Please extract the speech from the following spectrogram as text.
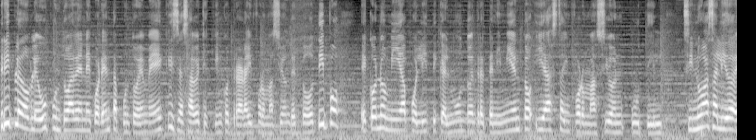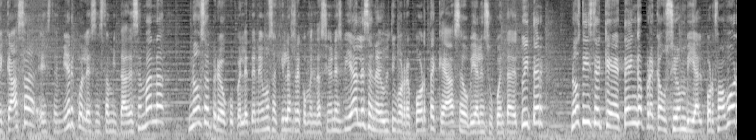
www.adn40.mx. Ya sabe que aquí encontrará información de todo tipo, economía, política, el mundo, entretenimiento y hasta información útil. Si no ha salido de casa este miércoles, esta mitad de semana, no se preocupe, le tenemos aquí las recomendaciones viales en el último reporte que hace Ovial en su cuenta de Twitter nos dice que tenga precaución vial, por favor,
